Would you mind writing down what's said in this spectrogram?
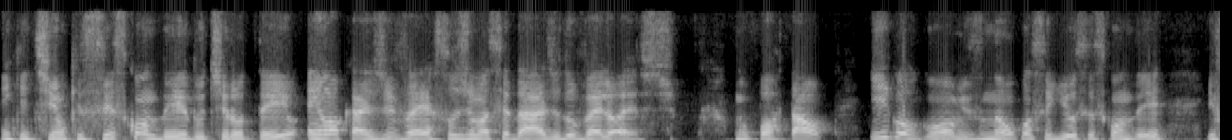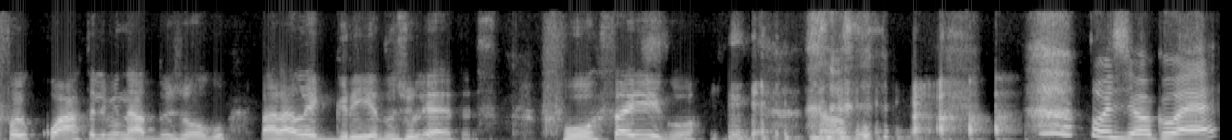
em que tinham que se esconder do tiroteio em locais diversos de uma cidade do Velho Oeste. No portal, Igor Gomes não conseguiu se esconder e foi o quarto eliminado do jogo, para a alegria dos Julietas. Força, Igor! O jogo é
